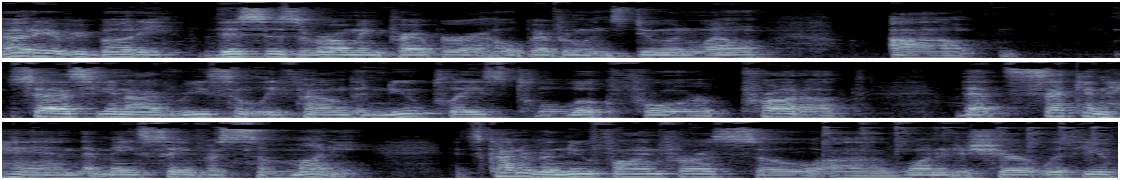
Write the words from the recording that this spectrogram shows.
Howdy everybody, this is the Roaming Prepper. I hope everyone's doing well. Uh, Sassy and I recently found a new place to look for product that's secondhand that may save us some money. It's kind of a new find for us, so I uh, wanted to share it with you.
